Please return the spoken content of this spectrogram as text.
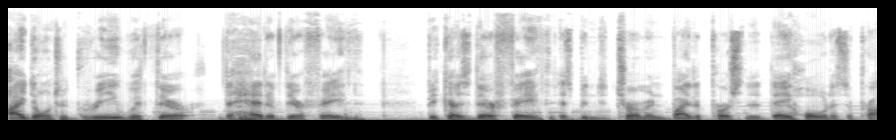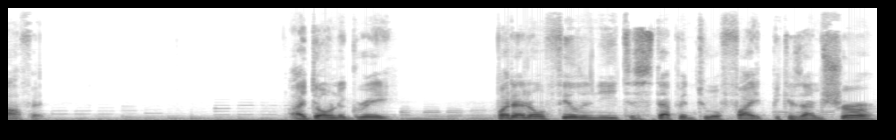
I don't agree with their the head of their faith because their faith has been determined by the person that they hold as a prophet. I don't agree. But I don't feel the need to step into a fight because I'm sure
